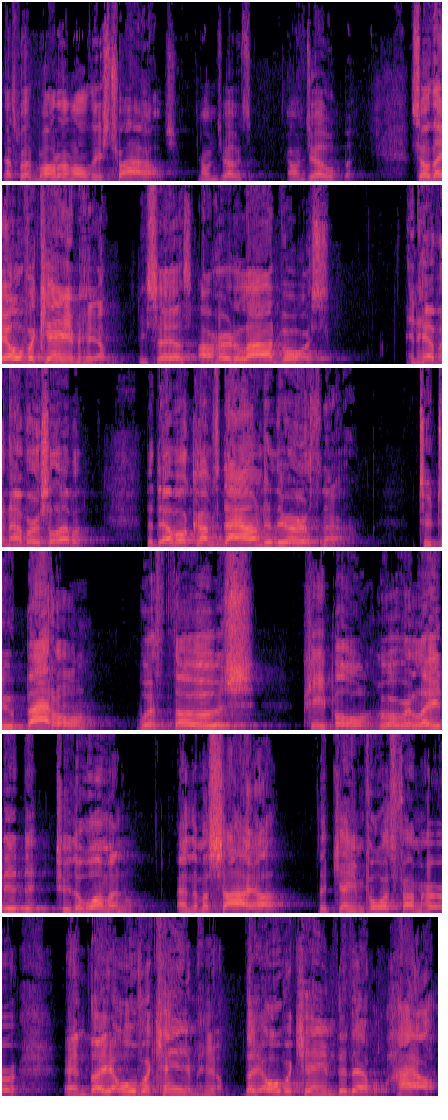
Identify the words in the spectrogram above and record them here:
that's what brought on all these trials on Joseph, on Job. So they overcame him. He says, I heard a loud voice in heaven. Now, verse 11. The devil comes down to the earth now to do battle with those people who are related to the woman and the Messiah that came forth from her, and they overcame him. They overcame the devil. How?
